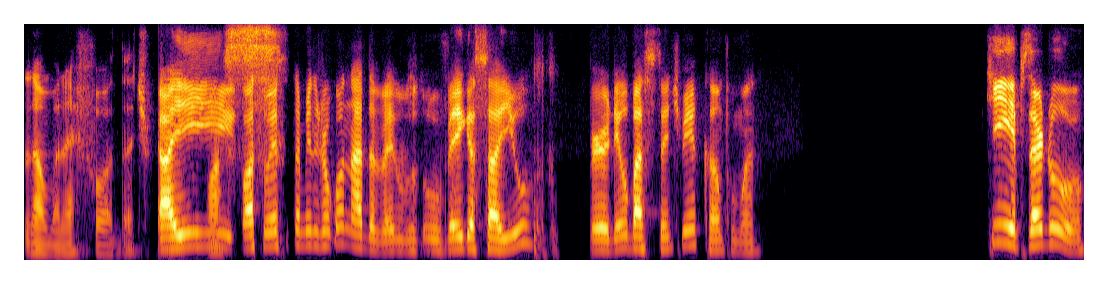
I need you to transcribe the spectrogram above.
Não, mano, é foda. Tipo, Aí o Nossa. Atuesta também não jogou nada, velho. O, o Veiga saiu, perdeu bastante meio campo, mano. Que apesar do,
